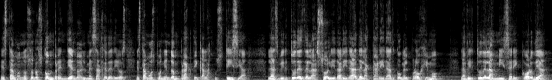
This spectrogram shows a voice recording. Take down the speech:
Estamos nosotros comprendiendo el mensaje de Dios, estamos poniendo en práctica la justicia, las virtudes de la solidaridad, de la caridad con el prójimo, la virtud de la misericordia,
